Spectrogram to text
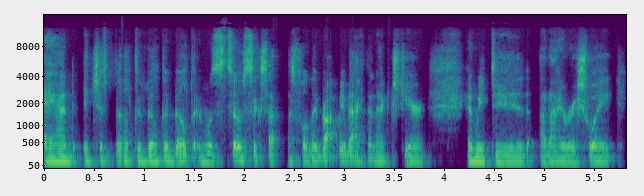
and it just built and built and built and was so successful they brought me back the next year and we did an irish wake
